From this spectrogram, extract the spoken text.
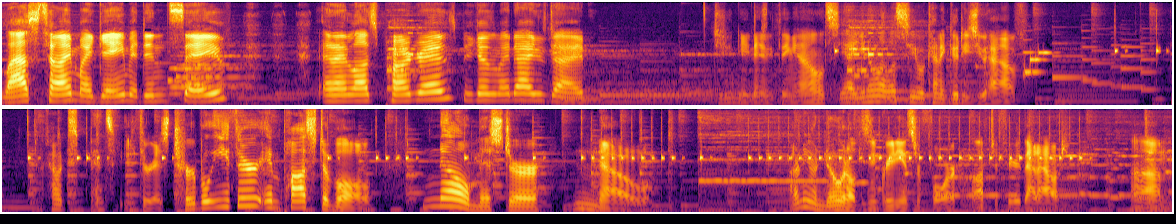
Last time my game, it didn't save. And I lost progress because my dice died. Need anything else? Yeah, you know what? Let's see what kind of goodies you have. Look how expensive ether is. Turbo ether? Impossible. No, mister. No. I don't even know what all these ingredients are for. I'll have to figure that out. Um,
